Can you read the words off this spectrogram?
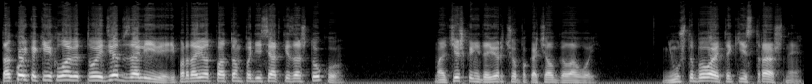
Такой, каких ловит твой дед в заливе и продает потом по десятке за штуку?» Мальчишка недоверчиво покачал головой. Неужто бывают такие страшные?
